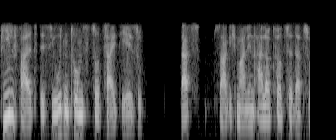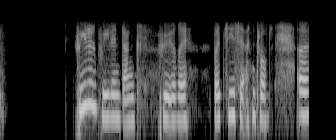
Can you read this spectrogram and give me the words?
Vielfalt des Judentums zur Zeit Jesu. Das sage ich mal in aller Kürze dazu. Vielen, vielen Dank für Ihre präzise Antwort. Äh,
